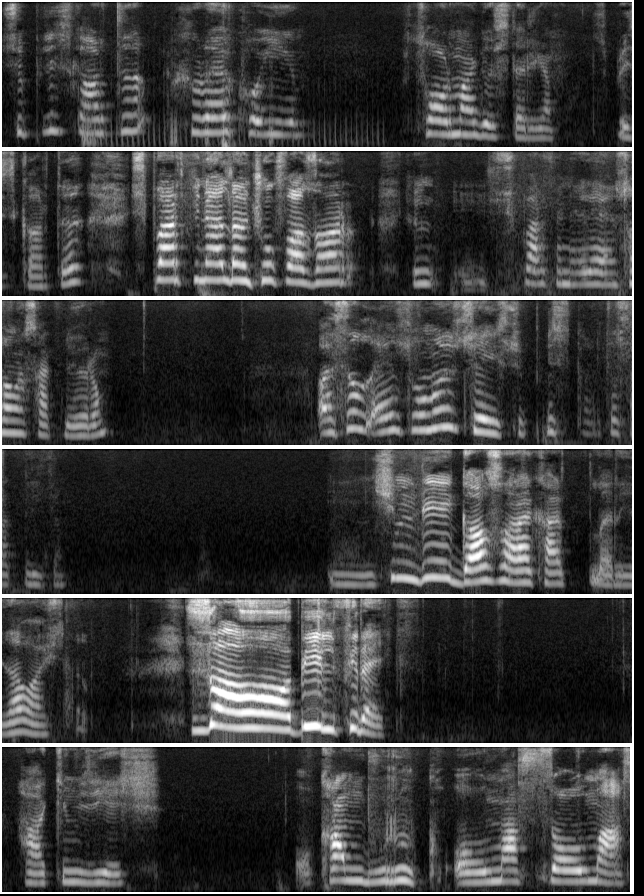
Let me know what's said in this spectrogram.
Sürpriz kartı şuraya koyayım. Sonra göstereceğim. Sürpriz kartı. Süper finalden çok fazla var. Çünkü süper finali en sona saklıyorum. Asıl en sonu şey sürpriz kartı saklayacağım. Hmm, Şimdi Galatasaray kartlarıyla başlayalım. Zabil Fred. Hakim Ziyech. Okan Buruk. Olmazsa olmaz.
